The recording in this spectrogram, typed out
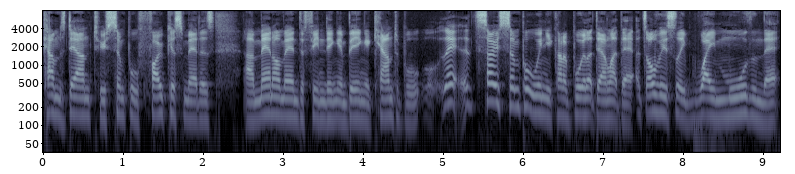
comes down to simple focus matters, uh, man on man defending and being accountable. That, it's so simple when you kind of boil it down like that. It's obviously way more than that,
